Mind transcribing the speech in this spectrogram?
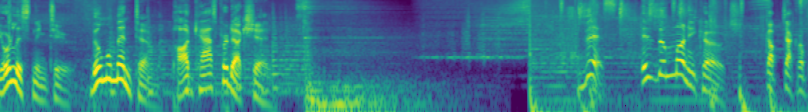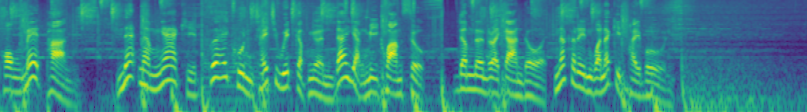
You're listening to The Momentum Podcast Production. This is the Money Coach กับจักรพงศ์เมธพันธ์แนะนำแง่คิดเพื่อให้คุณใช้ชีวิตกับเงินได้อย่างมีความสุขดำเนินรายการโดยนักรินทร์วรรณกิจไพบูลย์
